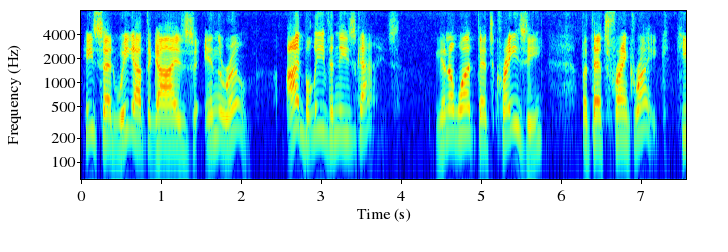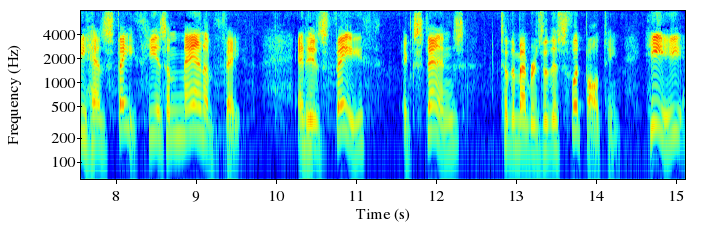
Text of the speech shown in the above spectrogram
he said, We got the guys in the room. I believe in these guys. You know what? That's crazy, but that's Frank Reich. He has faith, he is a man of faith. And his faith extends to the members of this football team. He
